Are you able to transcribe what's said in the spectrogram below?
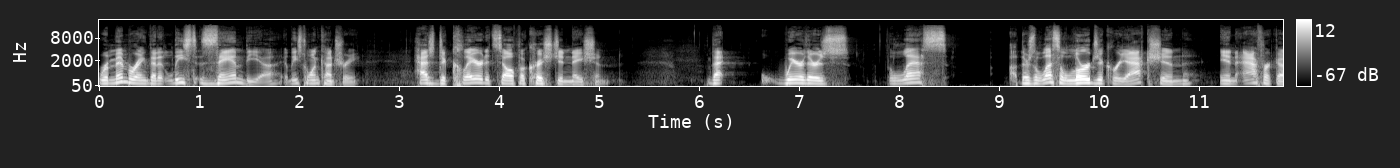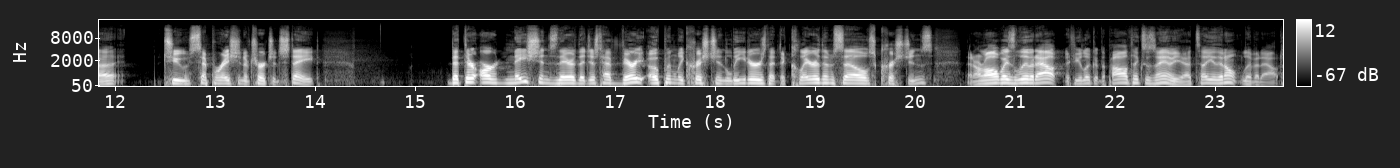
remembering that at least Zambia, at least one country, has declared itself a Christian nation. That where there's less, there's a less allergic reaction in Africa to separation of church and state. That there are nations there that just have very openly Christian leaders that declare themselves Christians. They don't always live it out. If you look at the politics of Zambia, I tell you, they don't live it out.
